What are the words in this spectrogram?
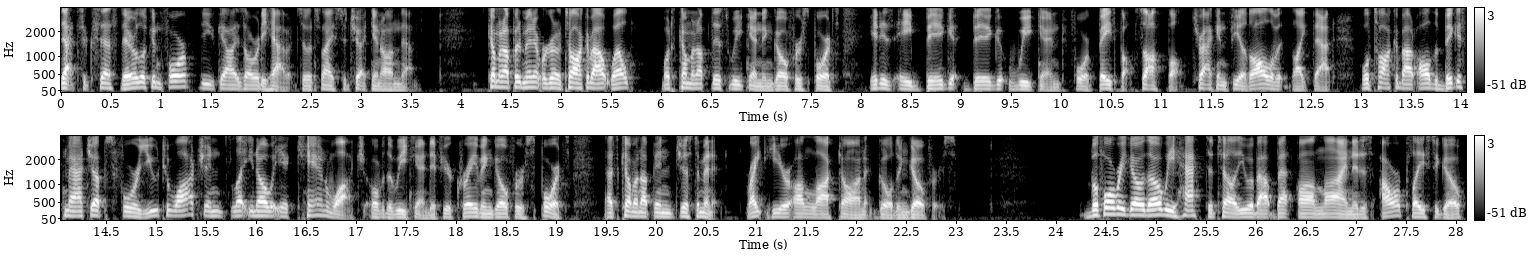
that success they're looking for, these guys already have it. So it's nice to check in on them. Coming up in a minute, we're going to talk about, well, what's coming up this weekend in Gopher Sports. It is a big, big weekend for baseball, softball, track and field, all of it like that. We'll talk about all the biggest matchups for you to watch and let you know what you can watch over the weekend if you're craving Gopher Sports. That's coming up in just a minute, right here on Locked On Golden Gophers. Before we go, though, we have to tell you about Bet Online. It is our place to go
